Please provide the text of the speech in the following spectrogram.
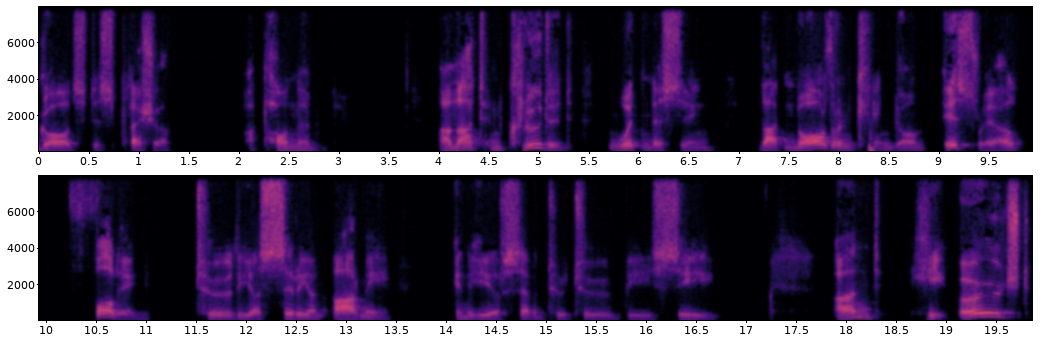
God's displeasure upon them. And that included witnessing that northern kingdom, Israel, falling to the Assyrian army in the year 722 BC. And he urged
